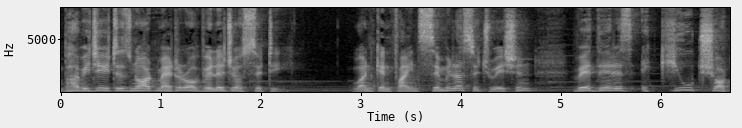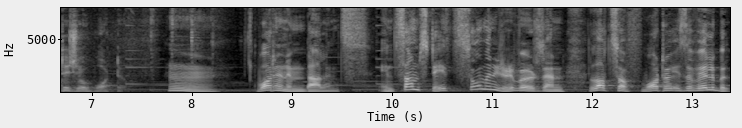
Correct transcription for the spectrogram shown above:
Bhabiji, it is not matter of village or city. One can find similar situation where there is acute shortage of water. Hmm. What an imbalance. In some states, so many rivers and lots of water is available,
